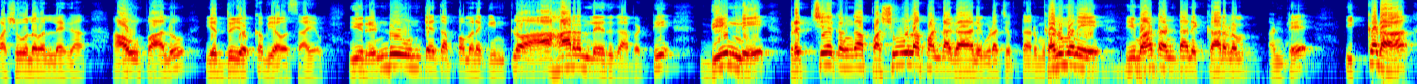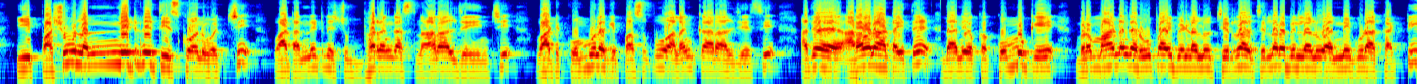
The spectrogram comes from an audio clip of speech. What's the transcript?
పశువుల వల్లేగా ఆవు పాలు ఎద్దు యొక్క వ్యవసాయం. ఈ రెండు ఉంటే తప్ప మనకి ఇంట్లో ఆహారం లేదు కాబట్టి దీన్ని ప్రత్యేకంగా పశువుల పండగ అని కూడా చెప్తారు. కనుమని ఈ మాట అంటానికి కారణం అంటే ఇక్కడ ఈ పశువులన్నిటినీ తీసుకొని వచ్చి వాటన్నిటిని శుభ్రంగా స్నానాలు చేయించి వాటి కొమ్ములకి పసుపు అలంకారాలు చేసి అదే అరవనాటైతే దాని యొక్క కొమ్ముకి బ్రహ్మాండంగా రూపాయి బిళ్ళలు చిర్ర చిల్లర బిళ్ళలు అన్నీ కూడా కట్టి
